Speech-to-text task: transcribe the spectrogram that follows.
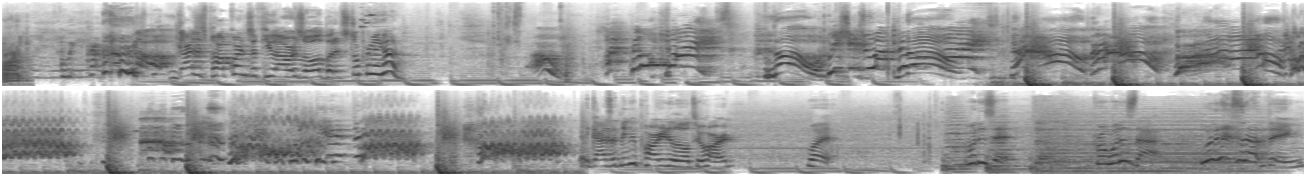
Oh, wait, crap. guys, this popcorn's a few hours old, but it's still pretty good. oh. What? Pillow fight! No! We should do a pillow No! fight! Hey, guys, I think we partied a little too hard. What? What is it? Bro, what is that? What is that thing?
